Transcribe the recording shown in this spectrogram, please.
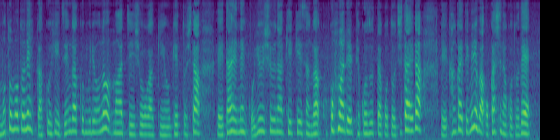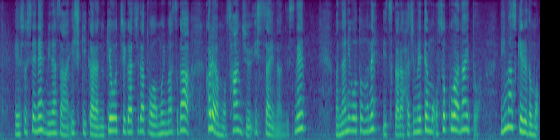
もともとね学費全額無料のマーチン奨学金をゲットした、えー、大変ねこう優秀な KK さんがここまで手こずったこと自体が、えー、考えてみればおかしなことで。えそしてね皆さん意識から抜け落ちがちだとは思いますが彼はもう31歳なんですね、まあ、何事もねいつから始めても遅くはないとは言いますけれども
